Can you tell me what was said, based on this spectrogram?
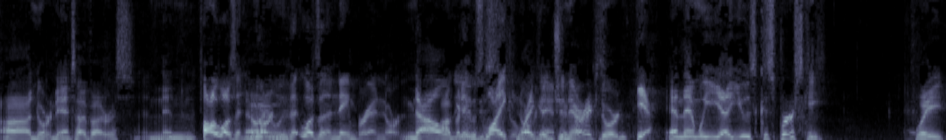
uh, Norton antivirus, and, and Oh, it wasn't No, Norton. It wasn't a name brand Norton. no, Uh, but it was like Norton a generic. Norton. Yeah. and then we uh, used Kaspersky. Wait,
